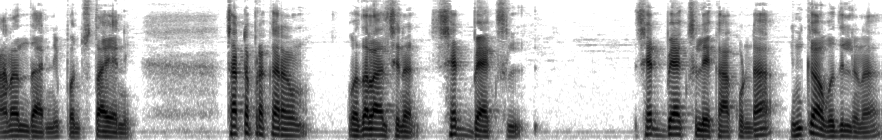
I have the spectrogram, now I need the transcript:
ఆనందాన్ని పంచుతాయని చట్ట ప్రకారం వదలాల్సిన సెట్ బ్యాక్స్ సెట్ బ్యాక్స్లే కాకుండా ఇంకా వదిలిన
